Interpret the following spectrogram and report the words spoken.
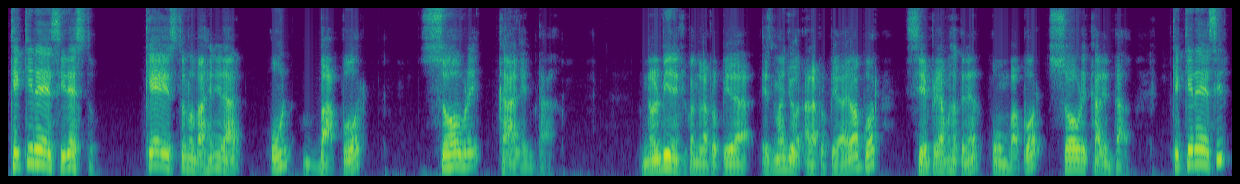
¿Qué quiere decir esto? Que esto nos va a generar un vapor sobrecalentado. No olviden que cuando la propiedad es mayor a la propiedad de vapor, siempre vamos a tener un vapor sobrecalentado. ¿Qué quiere decir?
